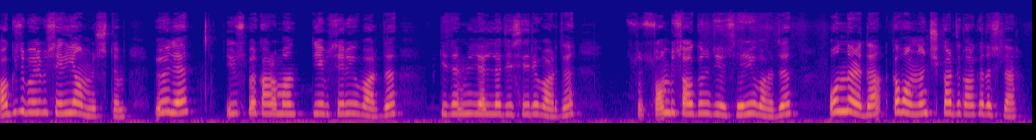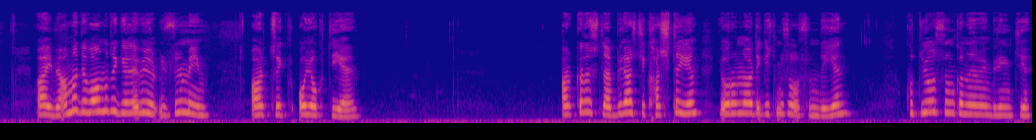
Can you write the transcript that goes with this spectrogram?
Arkadaşlar böyle bir seri yapmıştım. Böyle bir süper kahraman diye bir seri vardı. Gizemli Lella diye seri vardı. Son bir salgını diye seri vardı. Onları da kafamdan çıkardık arkadaşlar. Ay be ama devamı da gelebilir. Üzülmeyin artık o yok diye. Arkadaşlar birazcık hastayım. Yorumlarda geçmiş olsun deyin. Kutluyorsun kanalımın birinci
